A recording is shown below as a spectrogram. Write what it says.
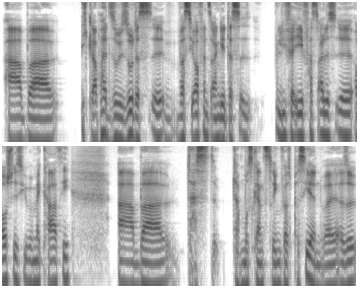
aber ich glaube halt sowieso, dass, äh, was die Offense angeht, dass äh, lief ja eh fast alles äh, ausschließlich über McCarthy. Aber das, da muss ganz dringend was passieren, weil, also,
